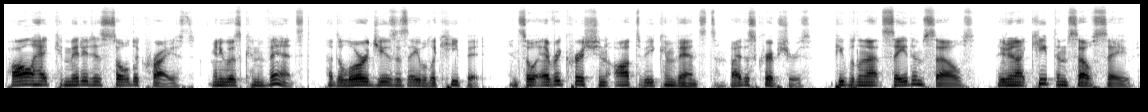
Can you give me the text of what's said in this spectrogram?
Paul had committed his soul to Christ, and he was convinced that the Lord Jesus is able to keep it. And so every Christian ought to be convinced by the Scriptures. People do not save themselves, they do not keep themselves saved.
